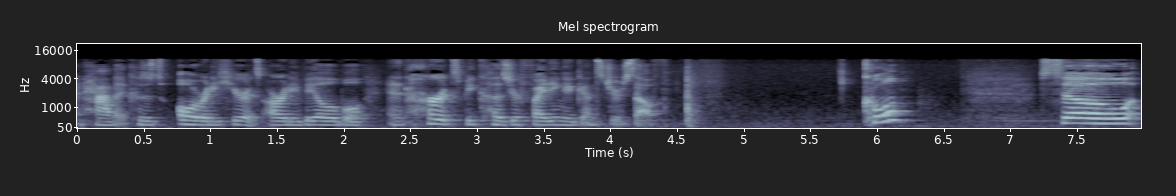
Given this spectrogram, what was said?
and have it because it's already here, it's already available, and it hurts because you're fighting against yourself. Cool? So,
